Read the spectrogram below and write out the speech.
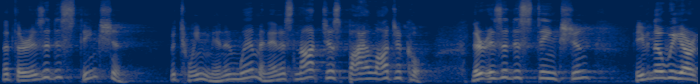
that there is a distinction between men and women, and it's not just biological. There is a distinction even though we are,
